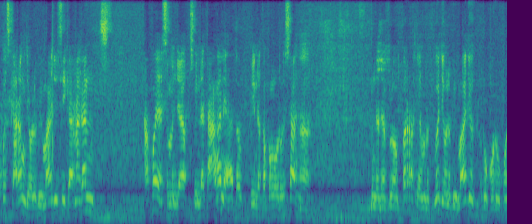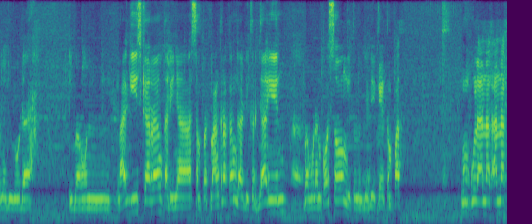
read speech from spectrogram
Aku sekarang jauh lebih maju sih karena kan apa ya semenjak pindah tangan ya atau pindah ke pengurusan. Nah, benda developer yang menurut gue jauh lebih maju. Ruko-rukonya juga udah dibangun lagi sekarang. Tadinya sempat mangkrak kan nggak dikerjain. Bangunan kosong gitu loh. Jadi kayak tempat ngumpul anak-anak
